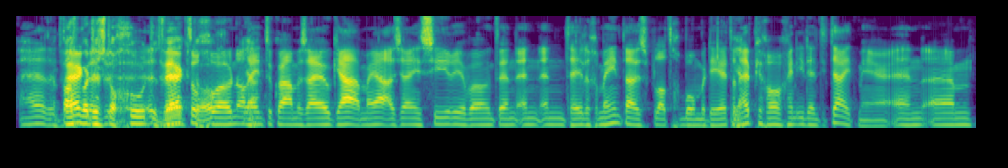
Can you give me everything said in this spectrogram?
Hè, het, het werkt, is toch goed? Het, het werkt toch gewoon. Alleen ja. toen kwamen zij ook, ja, maar ja, als jij in Syrië woont en, en, en het hele gemeentehuis is plat gebombardeerd, dan ja. heb je gewoon geen identiteit meer. En um,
